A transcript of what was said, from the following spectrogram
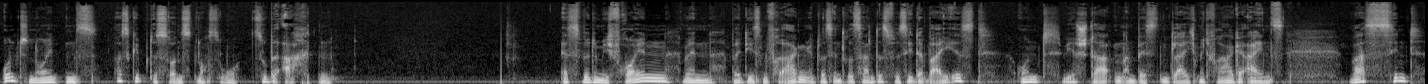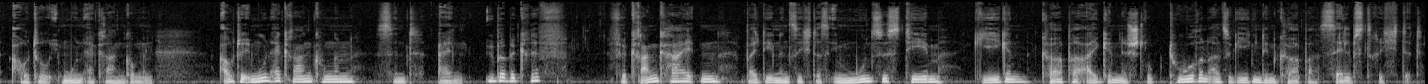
Und neuntens, was gibt es sonst noch so zu beachten? Es würde mich freuen, wenn bei diesen Fragen etwas Interessantes für Sie dabei ist. Und wir starten am besten gleich mit Frage 1. Was sind Autoimmunerkrankungen? Autoimmunerkrankungen sind ein Überbegriff für Krankheiten, bei denen sich das Immunsystem gegen körpereigene Strukturen, also gegen den Körper selbst richtet.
